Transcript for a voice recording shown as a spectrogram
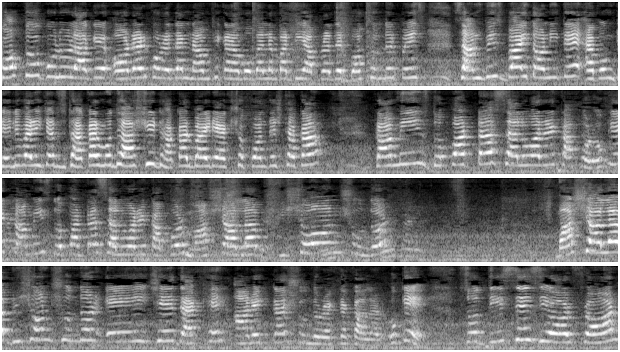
যতগুলো লাগে অর্ডার করে দেন। নাম, ঠিকানা মোবাইল নাম্বার দিয়ে আপনাদের পছন্দের পেজ সানভিস বাই তনিতে এবং ডেলিভারি চার্জ ঢাকার মধ্যে আশি, ঢাকার বাইরে একশো পঞ্চাশ টাকা। কামিজ, দোপাট্টা, সালোয়ারের কাপড়। ওকে, কামিজ, দোপাট্টা, সালোয়ারের কাপড়। মাশাআল্লাহ, ভীষণ সুন্দর। মাশাআল্লাহ, ভীষণ সুন্দর। এই যে দেখেন, আরেকটা সুন্দর একটা colour okay? So this is your front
